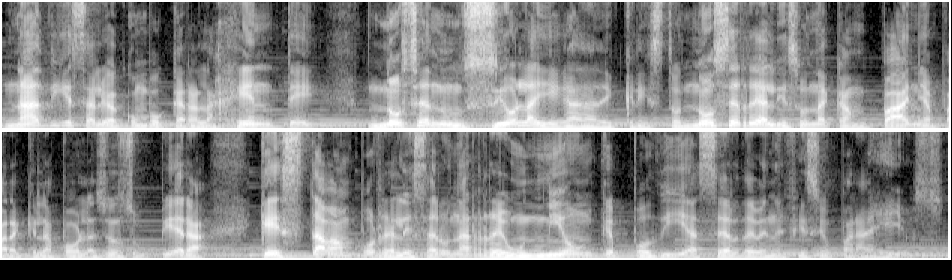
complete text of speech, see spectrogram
Nadie salió a convocar a la gente, no se anunció la llegada de Cristo, no se realizó una campaña para que la población supiera que estaban por realizar una reunión que podía ser de beneficio para ellos.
